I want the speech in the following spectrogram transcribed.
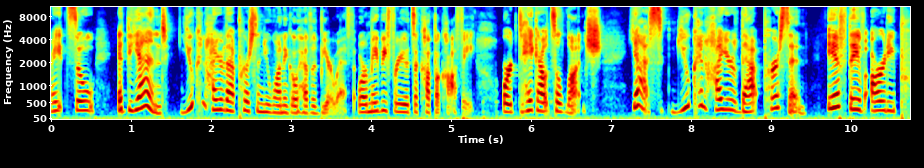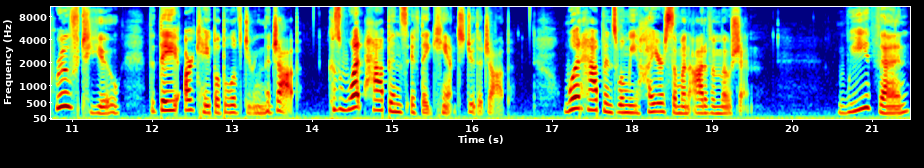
right? So at the end, you can hire that person you want to go have a beer with, or maybe for you it's a cup of coffee, or take out to lunch. Yes, you can hire that person if they've already proved to you that they are capable of doing the job. Because what happens if they can't do the job? What happens when we hire someone out of emotion? We then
